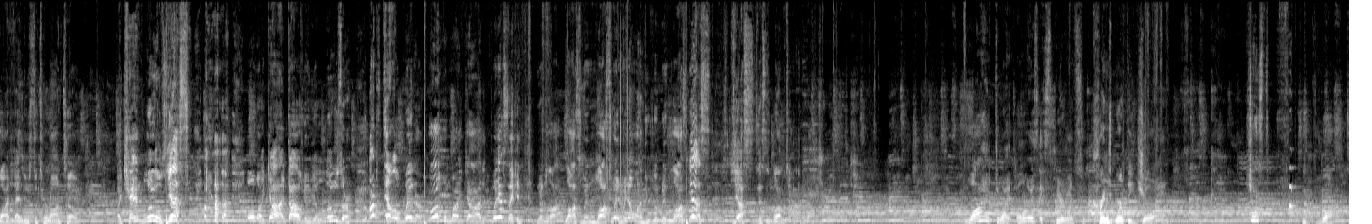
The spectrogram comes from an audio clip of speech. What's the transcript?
Why did I lose to Toronto? I can't lose! Yes! oh my god, I thought I was gonna be a loser. I'm still a winner. Oh my god. Wait a second. Win, loss, loss, win, loss, win. We don't want to do win, win, loss. Yes! Yes, this is what I'm talking about. Why do I always experience cringeworthy joy? Just why?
